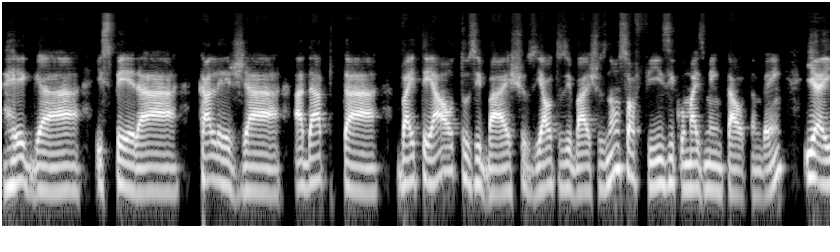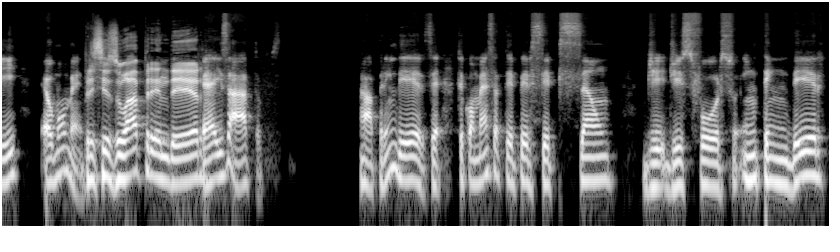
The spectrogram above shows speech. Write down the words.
regar, esperar, calejar, adaptar. Vai ter altos e baixos, e altos e baixos não só físico, mas mental também. E aí é o momento. Preciso aprender. É exato. Aprender. Você, começa a ter percepção de, de esforço, entender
